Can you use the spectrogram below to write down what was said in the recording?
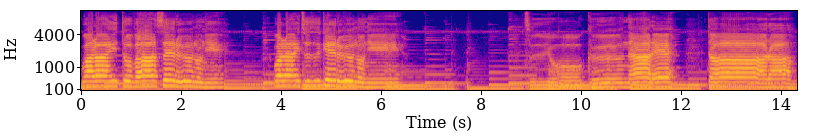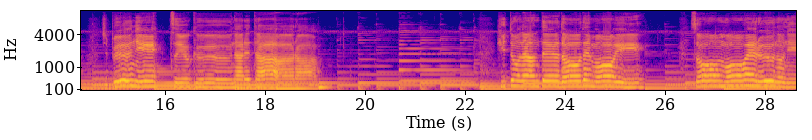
笑い飛ばせるのに笑い続けるのに。強くなれたら自分に強くなれたら。人なんてどうでもいい。そう思えるのに。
